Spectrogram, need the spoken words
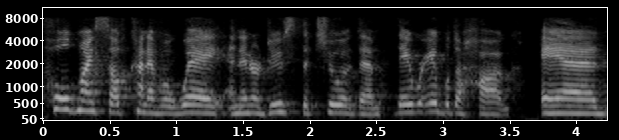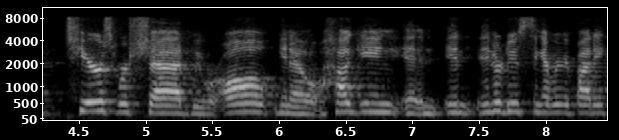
pulled myself kind of away and introduced the two of them. They were able to hug and tears were shed. We were all, you know, hugging and, and introducing everybody.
